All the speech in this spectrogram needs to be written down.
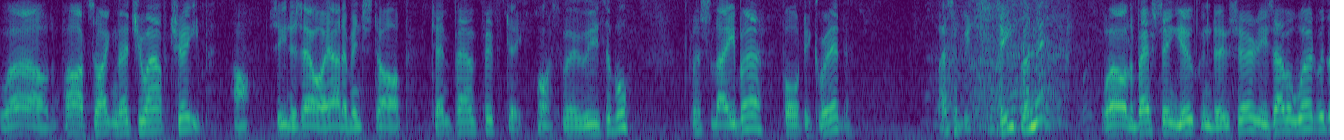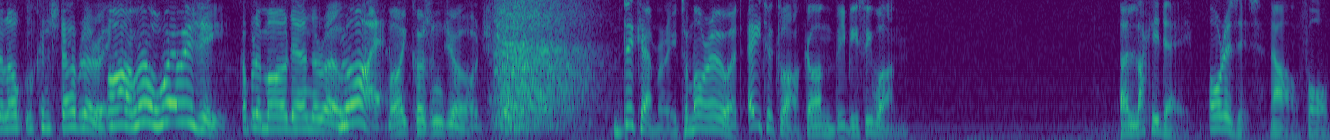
Well, the parts I can let you out cheap. Oh. Seeing as how I had 'em in stock, £10.50. Oh, it's very reasonable. Plus labour, 40 quid. That's a bit steep, isn't it? Well, the best thing you can do, sir, is have a word with the local constabulary. Oh, well, where is he? A couple of miles down the road. Right. My cousin George. Dick Emery, tomorrow at 8 o'clock on BBC One. A lucky day. Or is it? Now for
